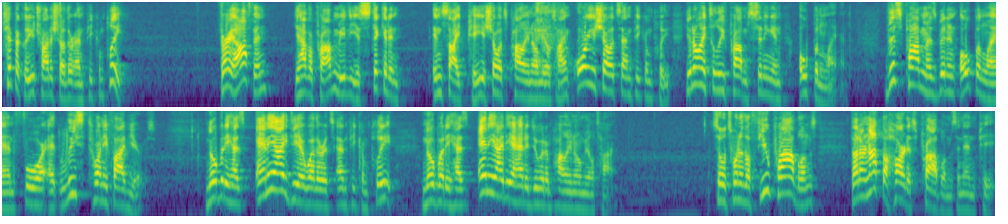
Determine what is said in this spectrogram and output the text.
typically you try to show they're NP complete. Very often, you have a problem, either you stick it in inside P, you show it's polynomial time, or you show it's NP complete. You don't like to leave problems sitting in open land. This problem has been in open land for at least 25 years. Nobody has any idea whether it's NP complete. Nobody has any idea how to do it in polynomial time. So it's one of the few problems that are not the hardest problems in NP.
